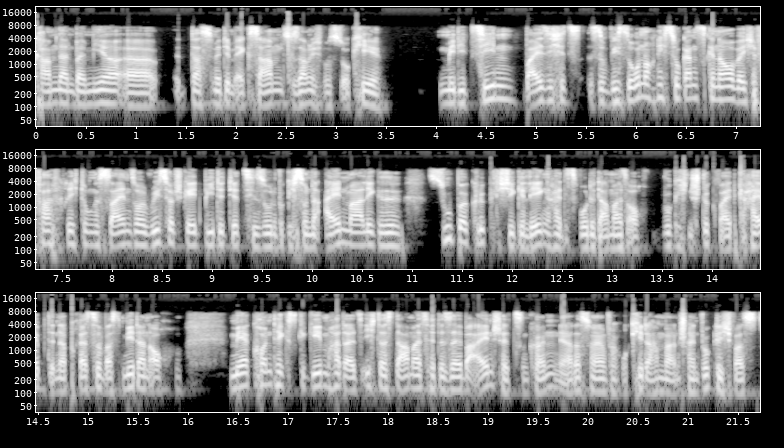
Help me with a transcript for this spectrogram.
kam dann bei mir äh, das mit dem Examen zusammen. Ich wusste, okay, Medizin weiß ich jetzt sowieso noch nicht so ganz genau, welche Fachrichtung es sein soll. ResearchGate bietet jetzt hier so wirklich so eine einmalige, super glückliche Gelegenheit. Es wurde damals auch wirklich ein Stück weit gehypt in der Presse, was mir dann auch mehr Kontext gegeben hat, als ich das damals hätte selber einschätzen können. Ja, das war einfach, okay, da haben wir anscheinend wirklich was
